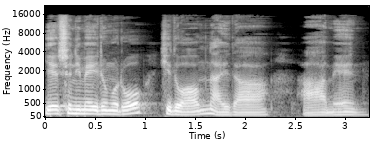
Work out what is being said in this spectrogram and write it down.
예수님의 이름으로 기도하옵나이다. 아멘.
